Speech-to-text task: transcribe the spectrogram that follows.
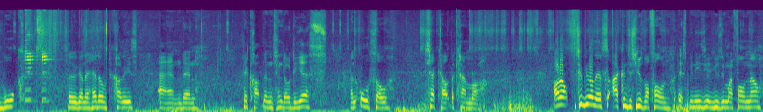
walk, so we're gonna head over to Curry's and then pick up the Nintendo DS and also check out the camera. I don't, to be honest, I can just use my phone. It's been easier using my phone now.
